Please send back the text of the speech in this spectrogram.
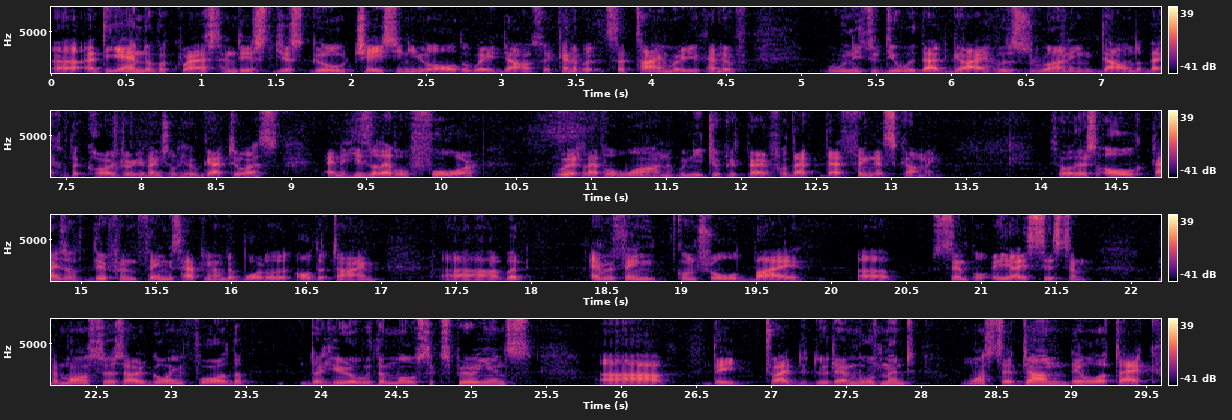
uh, at the end of a quest and just just go chasing you all the way down. So kind of a, it's a timer. You kind of we need to deal with that guy who's running down the back of the corridor. Eventually, he'll get to us, and he's a level four. We're at level one. We need to prepare for that that thing that's coming. So there's all kinds of different things happening on the board all, all the time, uh, but everything controlled by a simple AI system. The monsters are going for the the hero with the most experience. Uh, they try to do their movement. Once they're done, they will attack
